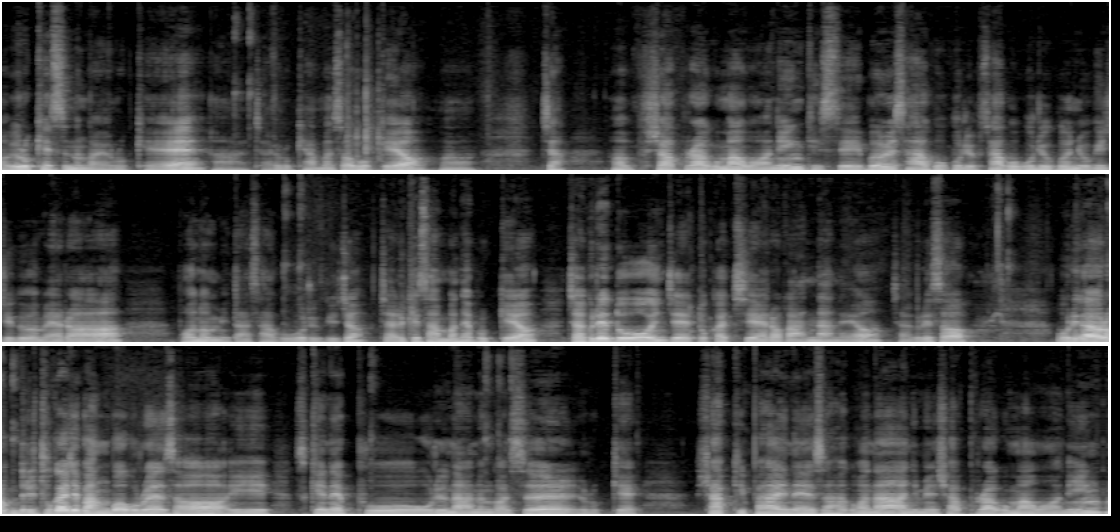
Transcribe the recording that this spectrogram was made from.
어, 이렇게 쓰는 거예요. 이렇게 아, 자 이렇게 한번 써볼게요. 어, 자 어, 샤프라그마 워닝 디스에이블 4996 4996은 여기 지금 에러 번호입니다. 4996이죠. 자 이렇게 해서 한번 해볼게요. 자 그래도 이제 똑같이 에러가 안 나네요. 자 그래서 우리가 여러분들이 두 가지 방법으로 해서 이 스캔F 오류 나는 것을 이렇게 샵 디파인에서 하거나 아니면 샵 프라그마 워닝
